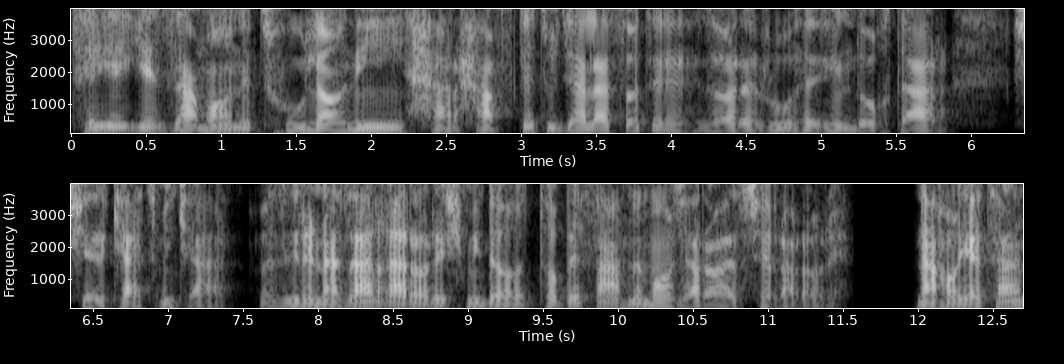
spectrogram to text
طی یه زمان طولانی هر هفته تو جلسات احزار روح این دختر شرکت می‌کرد و زیر نظر قرارش می‌داد تا بفهم ماجرا از چه قراره. نهایتا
